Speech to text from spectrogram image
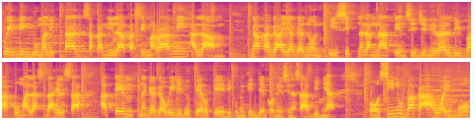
pwedeng bumaliktad sa kanila kasi maraming alam nga kagaya ganun. Isip na lang natin si General, di ba? Kumalas dahil sa attempt na gagawin ni Duterte. Di ko maintindihan kung ano yung sinasabi niya. O, sino ba kaaway mo?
